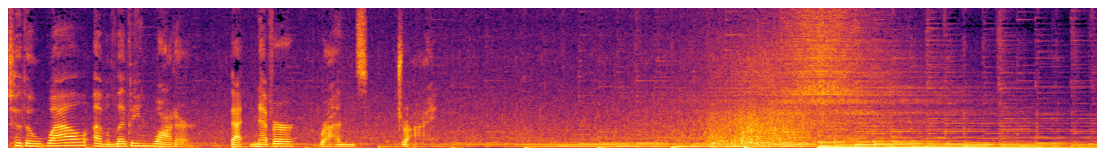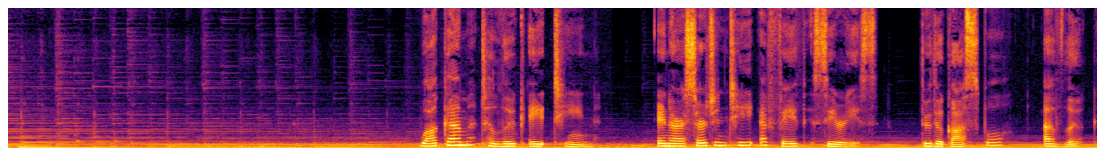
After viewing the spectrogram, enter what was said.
to the well of living water that never runs dry. Welcome to Luke 18 in our Certainty of Faith series through the Gospel of Luke.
